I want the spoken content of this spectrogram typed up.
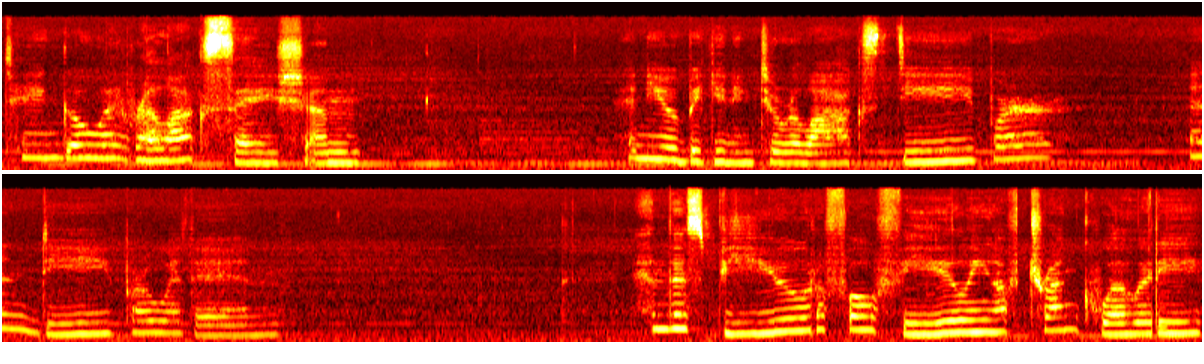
tingle with relaxation. And you're beginning to relax deeper and deeper within. And this beautiful feeling of tranquility,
